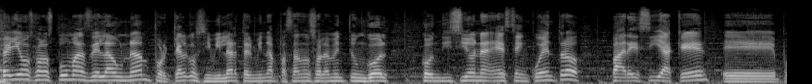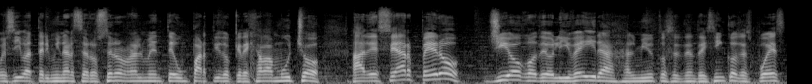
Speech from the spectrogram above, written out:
Seguimos con los Pumas de la UNAM porque algo similar termina pasando, solamente un gol condiciona este encuentro. Parecía que eh, pues iba a terminar 0-0, realmente un partido que dejaba mucho a desear, pero Giogo de Oliveira al minuto 75 después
